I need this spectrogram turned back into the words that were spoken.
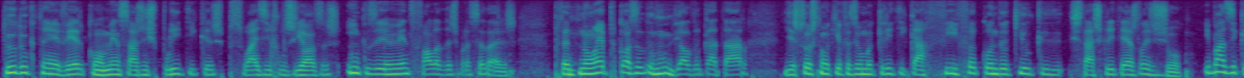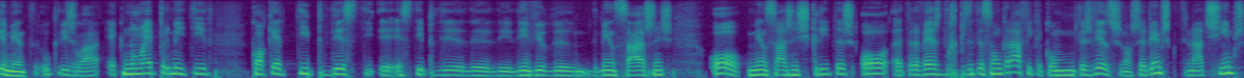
tudo o que tem a ver com mensagens políticas, pessoais e religiosas, inclusivamente fala das braçadeiras. Portanto, não é por causa do Mundial do Qatar e as pessoas estão aqui a fazer uma crítica à FIFA quando aquilo que está escrito é as leis de jogo. E basicamente o que diz lá é que não é permitido qualquer tipo desse esse tipo de, de, de envio de, de, mensagens ou mensagens escritas ou através de representação gráfica, como muitas vezes nós sabemos que determinados símbolos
